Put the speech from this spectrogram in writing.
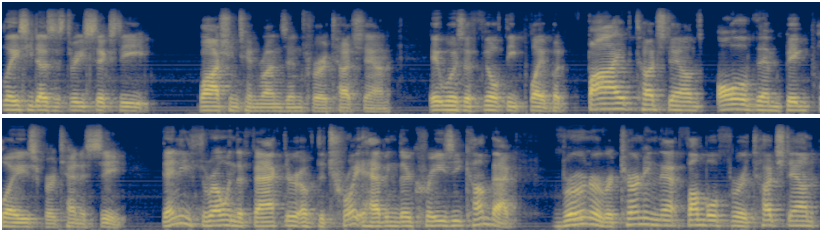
Lacey does his 360, Washington runs in for a touchdown. It was a filthy play. But five touchdowns, all of them big plays for Tennessee. Then you throw in the factor of Detroit having their crazy comeback. Verner returning that fumble for a touchdown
